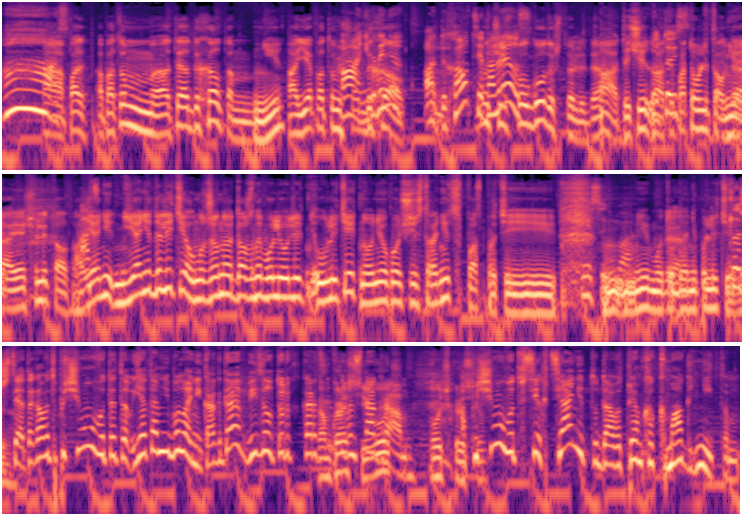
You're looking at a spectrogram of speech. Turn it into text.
А, А, по- а потом, а ты отдыхал там? Нет. А я потом еще а, никогда отдыхал. не... Отдыхал? Тебе Ну, через понравилось? полгода, что ли, да? А, ты, че- Ну, а, то ты есть- потом летал? Нет. Да, я еще летал там. А я не, я не долетел. Мы с женой должны были уле- улететь, но у нее кончились страницы в паспорте, и, Не судьба. и мы Да. туда не полетели. Слушайте, а так а вот почему вот это... Я там не была никогда, видела только Там картинки в красиво, Инстаграм. очень, очень А красиво. почему вот всех тянет туда вот прям как к магнитам?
